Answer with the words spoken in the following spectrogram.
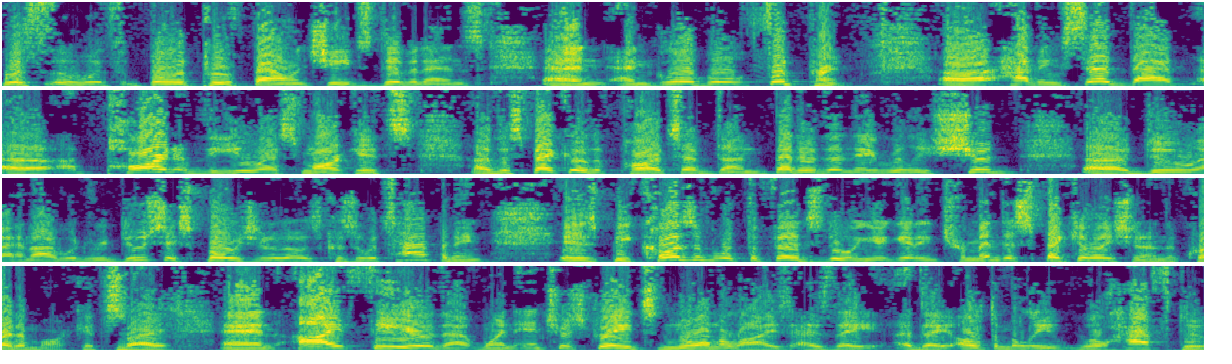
with, with bulletproof balance sheets, dividends, and, and global footprint. Uh, having said that, uh, part of the U.S. markets, uh, the speculative parts, have done better than they really should do, and I would reduce exposure to those because what's happening is because of what the Fed's doing, you're getting tremendous speculation in the credit markets. Right. And I fear that when interest rates normalize, as they they ultimately will have to,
